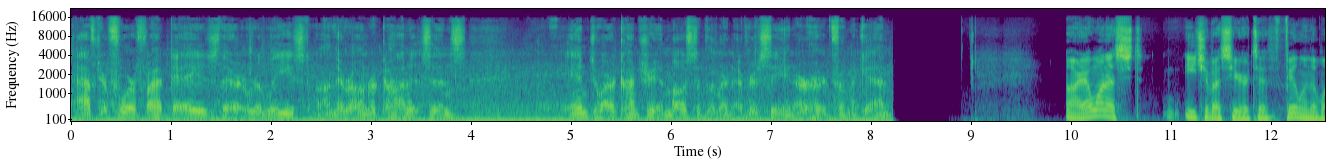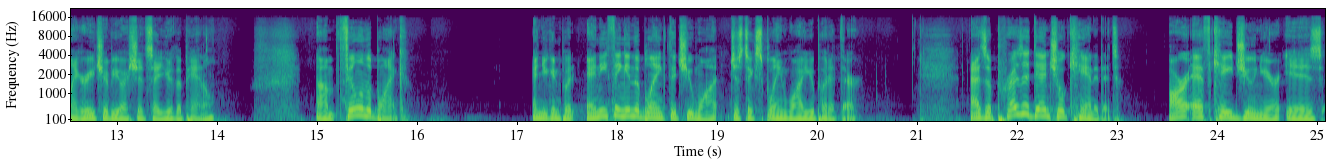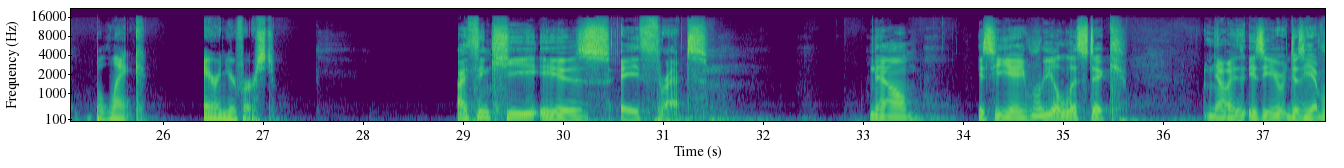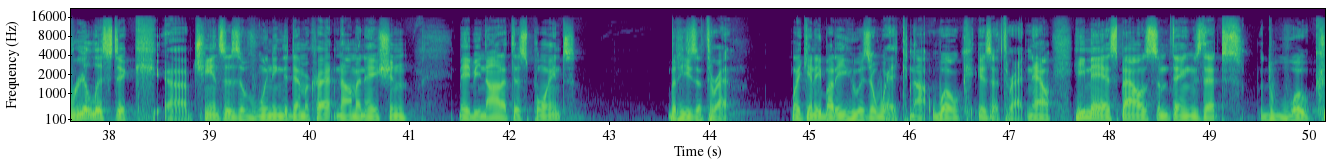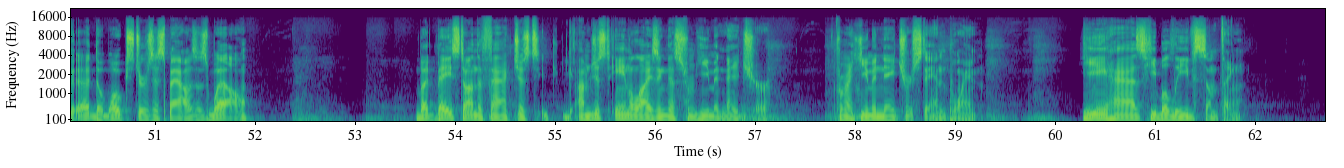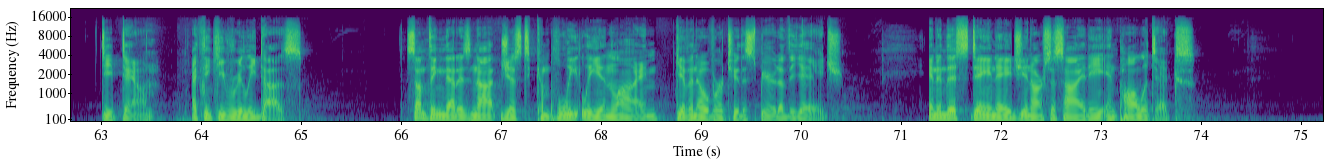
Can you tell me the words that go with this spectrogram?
After four or five days, they're released on their own reconnaissance into our country, and most of them are never seen or heard from again. All right, I want us, each of us here, to fill in the blank, or each of you, I should say, you're the panel. Um, fill in the blank, and you can put anything in the blank that you want. Just explain why you put it there. As a presidential candidate, RFK Jr. is blank. Aaron, you're first. I think he is a threat. Now, is he a realistic? No, is, is he? Does he have realistic uh, chances of winning the Democrat nomination? Maybe not at this point, but he's a threat. Like anybody who is awake, not woke, is a threat. Now he may espouse some things that the woke, uh, the wokesters espouse as well. But based on the fact, just I'm just analyzing this from human nature, from a human nature standpoint. He has, he believes something deep down. I think he really does. Something that is not just completely in line, given over to the spirit of the age. And in this day and age in our society in politics,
